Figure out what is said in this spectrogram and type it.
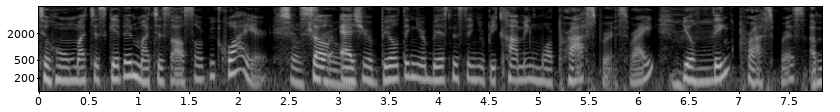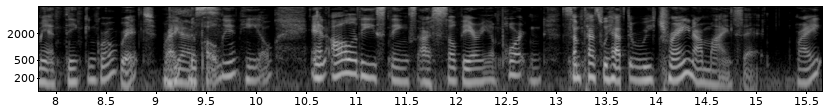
To whom much is given, much is also required. So, so as you're building your business and you're becoming more prosperous, right? Mm-hmm. You'll think prosperous. A man think and grow rich, right? Yes. Napoleon Hill. And all of these things are so very important. Sometimes we have to retrain our mindset right?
